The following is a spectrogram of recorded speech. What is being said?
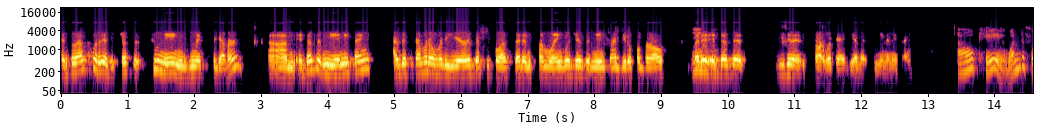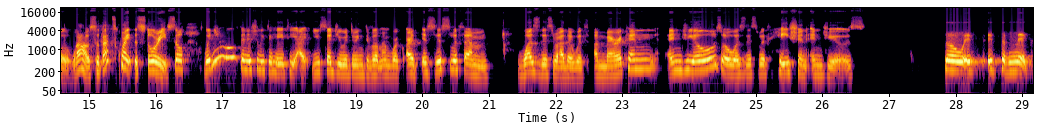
And so that's what it is. It's just two names mixed together. Um, it doesn't mean anything. I've discovered over the years that people have said in some languages it means my beautiful girl, but mm-hmm. it, it mm-hmm. doesn't. you didn't start with the idea of it to mean anything. Okay, wonderful. Wow. So that's quite the story. So when you moved initially to Haiti, I, you said you were doing development work. Are, is this with um was this rather with American NGOs or was this with Haitian NGOs? So it's it's a mix.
